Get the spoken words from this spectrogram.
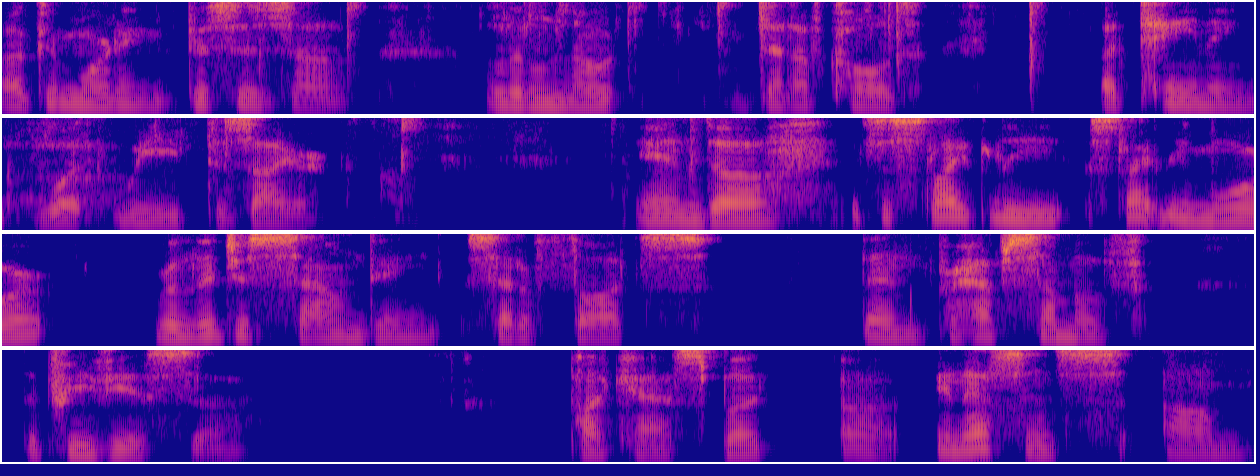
Uh, good morning. This is uh, a little note that I've called Attaining What We Desire. And uh, it's a slightly, slightly more religious sounding set of thoughts than perhaps some of the previous uh, podcasts. But uh, in essence, um,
